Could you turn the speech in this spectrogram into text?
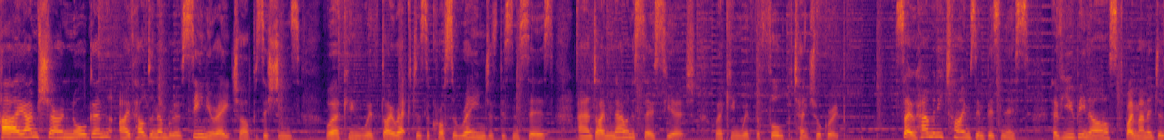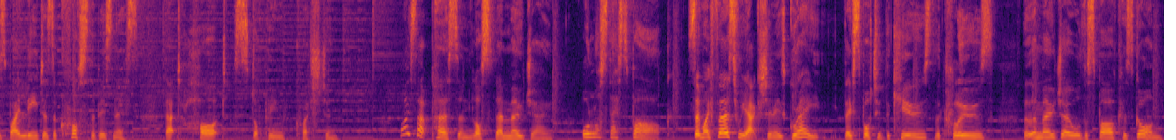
Hi, I'm Sharon Norgan. I've held a number of senior HR positions working with directors across a range of businesses and I'm now an associate working with the Full Potential Group. So how many times in business have you been asked by managers, by leaders across the business that heart-stopping question? Why has that person lost their mojo or lost their spark? So my first reaction is great. They've spotted the cues, the clues that the mojo or the spark has gone.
